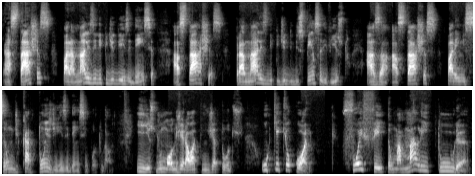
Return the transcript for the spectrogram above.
As taxas para análise de pedido de residência, as taxas para análise de pedido de dispensa de visto, as, as taxas para emissão de cartões de residência em Portugal. E isso, de um modo geral, atinge a todos. O que, que ocorre? Foi feita uma má leitura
